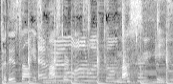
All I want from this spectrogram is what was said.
Today's song is Masterpiece. Masterpiece.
